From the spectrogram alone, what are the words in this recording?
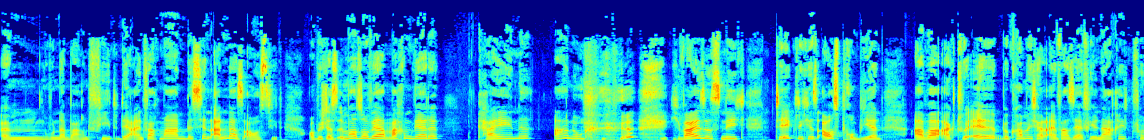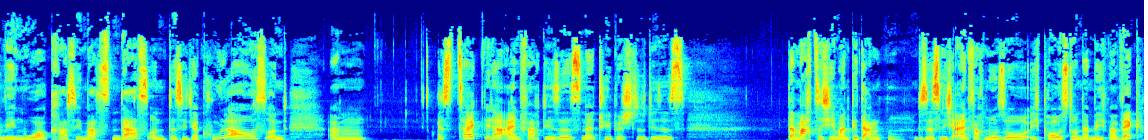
ähm, wunderbaren Feed, der einfach mal ein bisschen anders aussieht. Ob ich das immer so machen werde? Keine Ahnung. ich weiß es nicht. Tägliches Ausprobieren. Aber aktuell bekomme ich halt einfach sehr viele Nachrichten von wegen, wow, krass, wie machst du denn das? Und das sieht ja cool aus. Und ähm, es zeigt wieder einfach dieses, ne, typisch so dieses da macht sich jemand Gedanken. Das ist nicht einfach nur so, ich poste und dann bin ich mal weg,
